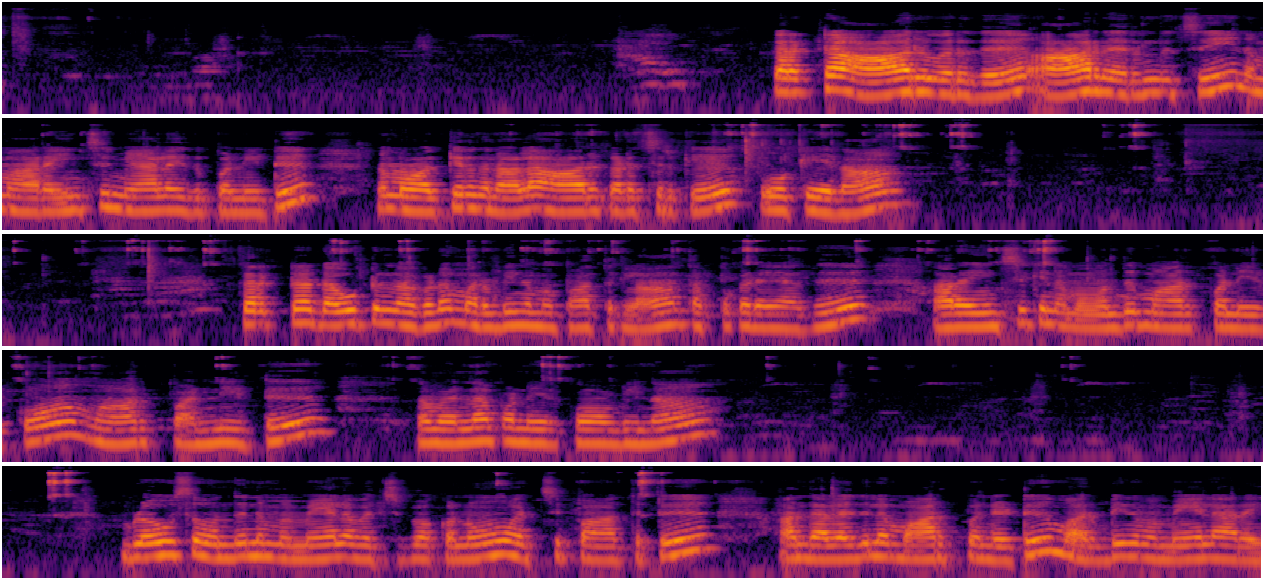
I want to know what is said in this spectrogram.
கரெக்டாக ஆறு வருது. ஆறு இருந்துச்சு. நம்ம அரை இன்ச்சு மேலே இது பண்ணிவிட்டு நம்ம வைக்கிறதுனால ஆறு கிடச்சிருக்கு. ஓகே தான். கரெக்டாக டவுட்டுனா கூட மறுபடியும் நம்ம பார்த்துக்கலாம். தப்பு கிடையாது. அரை இன்ச்சுக்கு நம்ம வந்து மார்க் பண்ணியிருக்கோம். மார்க் பண்ணிவிட்டு நம்ம என்ன பண்ணியிருக்கோம் அப்படின்னா ப்ளவுஸை வந்து நம்ம மேலே வச்சு பார்க்கணும். வச்சு பார்த்துட்டு அந்த இதில் மார்க் பண்ணிவிட்டு மறுபடியும் நம்ம மேலே அரை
